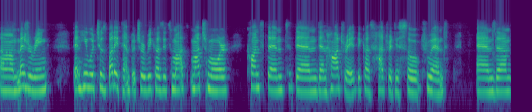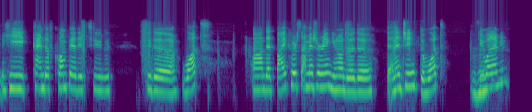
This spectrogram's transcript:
um, measuring, then he would choose body temperature because it's much much more constant than than heart rate because heart rate is so fluent. And um, he kind of compared it to to the watt uh, that bikers are measuring. You know the the the energy, the watt Mm-hmm. Do you know what I mean?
